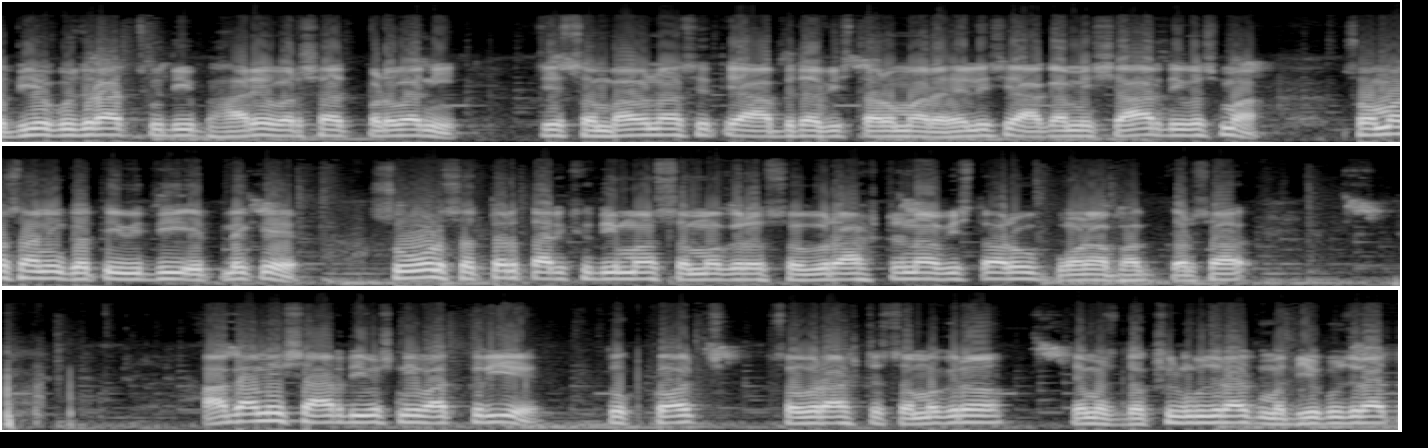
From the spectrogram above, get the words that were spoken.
મધ્ય ગુજરાત સુધી ભારે વરસાદ પડવાની જે સંભાવના છે તે આ બધા વિસ્તારોમાં રહેલી છે. આગામી ચાર દિવસમાં ચોમાસાની ગતિવિધિ એટલે કે સોળ સત્તર તારીખ સુધીમાં સમગ્ર સૌરાષ્ટ્રના વિસ્તારો પોણા ભાગ કરશા. આગામી ચાર દિવસની વાત કરીએ તો કચ્છ, સૌરાષ્ટ્ર સમગ્ર તેમજ દક્ષિણ ગુજરાત, મધ્ય ગુજરાત,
